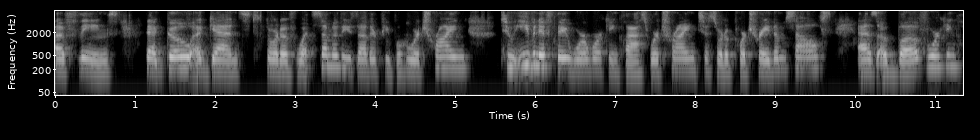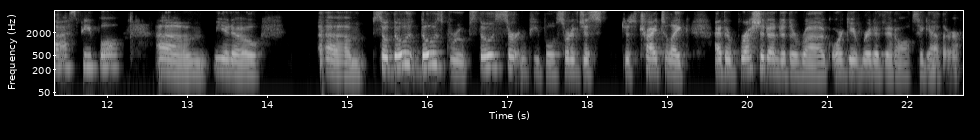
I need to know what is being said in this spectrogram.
of things that go against sort of what some of these other people who are trying to, even if they were working class, were trying to sort of portray themselves as above working class people. Um, you know, um, so those those groups, those certain people, sort of just just tried to like either brush it under the rug or get rid of it altogether.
